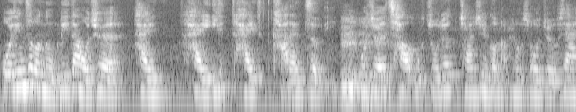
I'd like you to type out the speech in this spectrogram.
我已经这么努力，但我却还。还一还卡在这里，嗯、我觉得超无助。我就传讯跟我男朋友说，我觉得我现在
